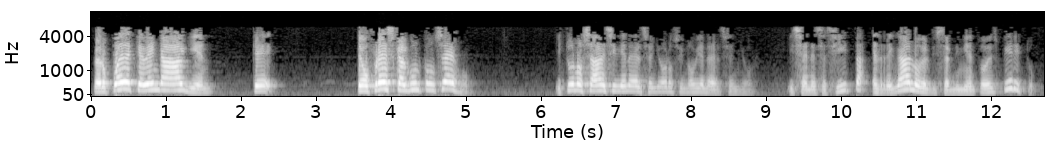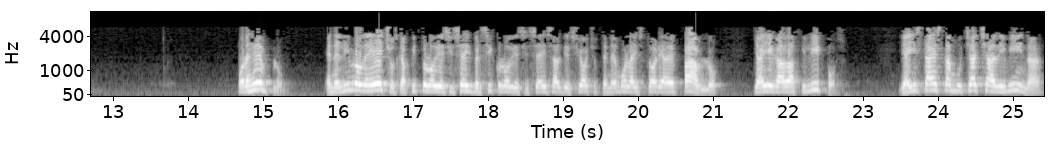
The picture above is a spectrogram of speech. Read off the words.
pero puede que venga alguien que te ofrezca algún consejo. Y tú no sabes si viene del Señor o si no viene del Señor. Y se necesita el regalo del discernimiento de espíritu. Por ejemplo, en el libro de Hechos, capítulo 16, versículo 16 al 18, tenemos la historia de Pablo que ha llegado a Filipos. Y ahí está esta muchacha divina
